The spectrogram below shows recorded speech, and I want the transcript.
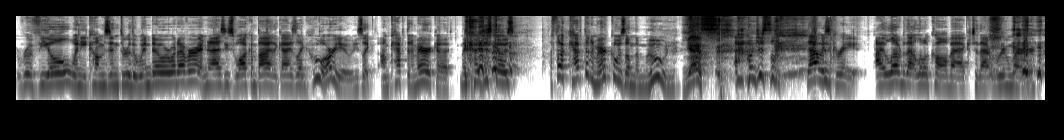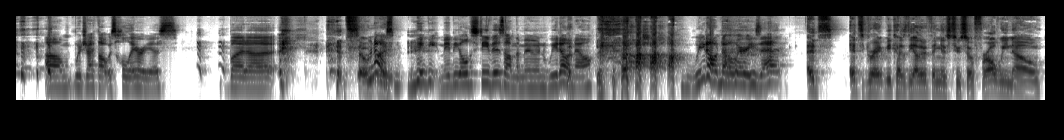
reveal when he comes in through the window or whatever, and as he's walking by, the guy's like, "Who are you?" And he's like, "I'm Captain America." And the guy just goes, "I thought Captain America was on the moon." yes, I'm just like, that was great. I loved that little callback to that rumor, um, which I thought was hilarious. but uh it's so who knows? great. Maybe maybe old Steve is on the moon. We don't know. we don't know where he's at. it's it's great because the other thing is too. So for all we know,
